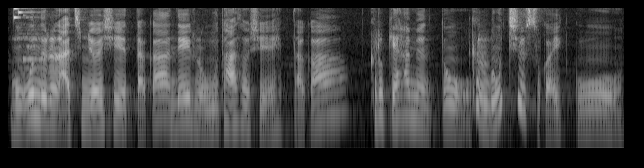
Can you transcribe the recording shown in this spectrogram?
뭐 오늘은 아침 10시에 했다가 내일은 오후 5시에 했다가 그렇게 하면 또 피크를 놓칠 수가 있고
